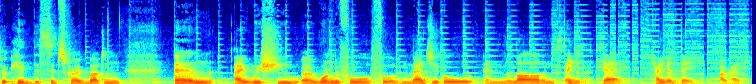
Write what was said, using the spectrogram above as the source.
to hit the subscribe button. And I wish you a wonderful, full of magical and love and things like that kind of day. Alright?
